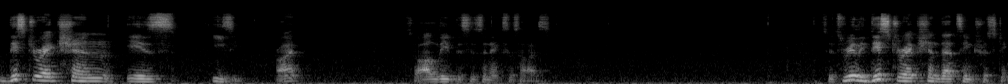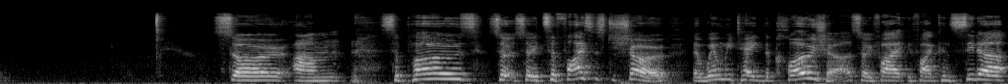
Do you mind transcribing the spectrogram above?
this direction is easy, right? So I'll leave this as an exercise. So it's really this direction that's interesting. So um, suppose, so, so it suffices to show that when we take the closure, so if I, if I consider,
